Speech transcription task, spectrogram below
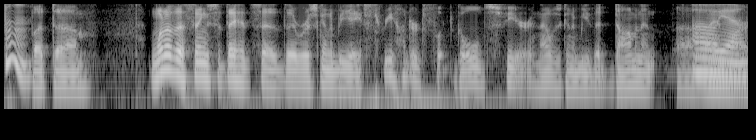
Hmm. But um, one of the things that they had said there was going to be a 300 foot gold sphere, and that was going to be the dominant uh, oh yeah.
